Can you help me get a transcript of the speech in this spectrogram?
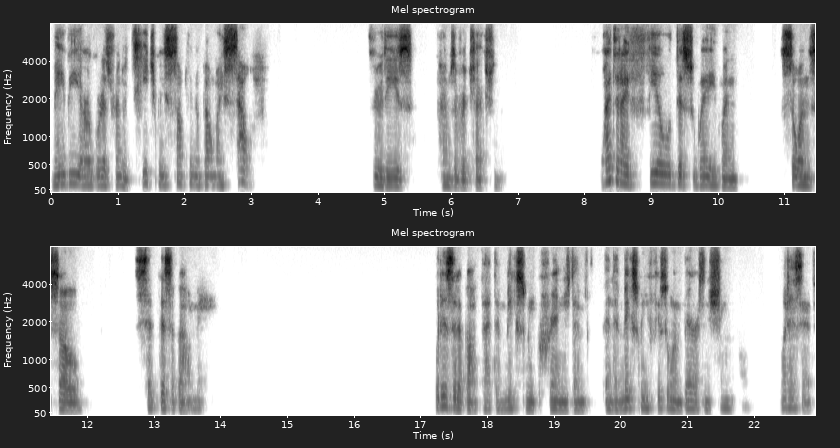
Maybe our Lord is trying to teach me something about myself through these times of rejection. Why did I feel this way when so and so said this about me? What is it about that that makes me cringe and, and that makes me feel so embarrassed and shameful? What is it?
